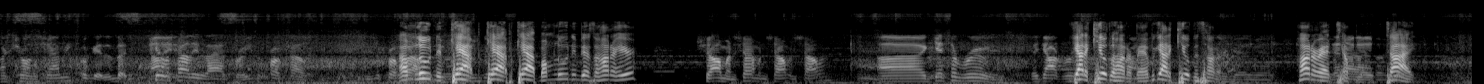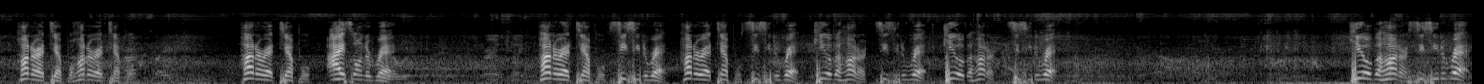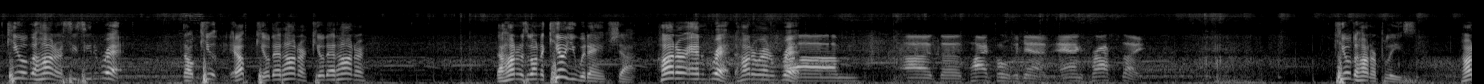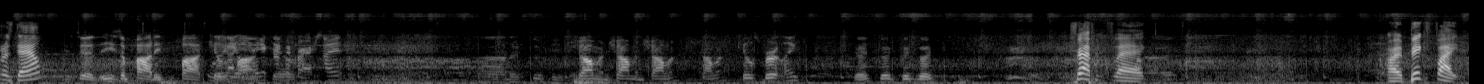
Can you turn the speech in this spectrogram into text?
Like controlling the chamois. Okay, the, the, kill the pally last, bro. He's a pro pally. He's a pro I'm pally. looting him. Cap. Cap. Cap. I'm looting him. There's a hunter here. Shaman, shaman, shaman, shaman. Uh, get to runes. They got runes. We gotta kill the hunter, man. We gotta kill this hunter. We're getting it. Hunter at Temple. Tied. Hunter at Temple. Hunter at Temple. Hunter at Temple. Ice on the rat. Where it's like, Hunter at Temple. CC the rat. Hunter at Temple. CC the rat. Kill the hunter. CC the rat. Kill the hunter. CC the rat. Kill the hunter. CC the rat. Kill the hunter. CC the rat. No, kill. Yep. Kill that hunter. Kill that hunter. The hunter's gonna kill you with aim shot. Hunter and rat. Hunter and rat. Um, uh, the tide pools again and crash site. Kill the hunter, please. Hunter's down. He's dead. He's a pod. He's a pod. Kill the guys pod. want me to come to crash site? uh, there's two people. Shaman, shaman, shaman, shaman. Kill spirit link. Good, good, good, good. Trapping flag. Alright. Big fight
